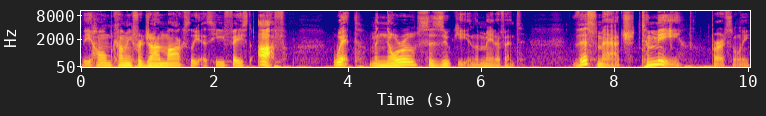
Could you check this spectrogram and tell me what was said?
the homecoming for Jon Moxley as he faced off with Minoru Suzuki in the main event. This match, to me personally,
